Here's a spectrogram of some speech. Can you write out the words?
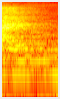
alive.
